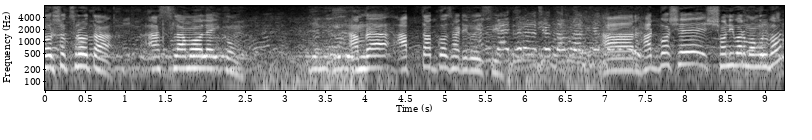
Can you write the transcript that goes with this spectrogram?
দর্শক শ্রোতা, আসসালামু আলাইকুম। আমরা আফতাবগঞ্জ হাটে রয়েছি। আর হাট বসে শনিবার, মঙ্গলবার।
